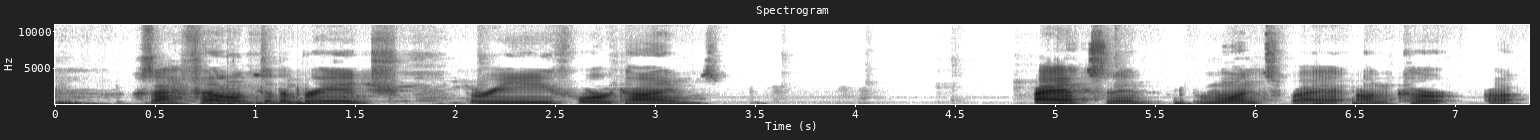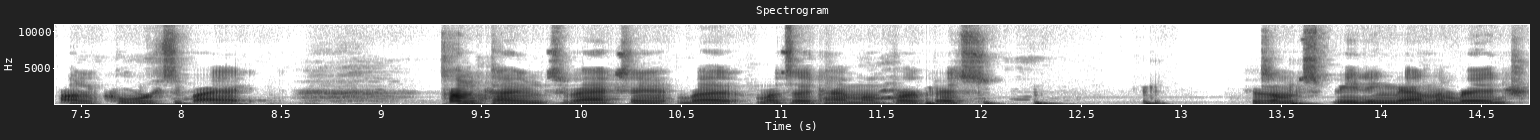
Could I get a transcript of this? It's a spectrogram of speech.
Because I fell into the bridge three, four times by accident. Once by on, uh, on course by sometimes by accident, but most of the time on purpose. Because I'm speeding down the bridge.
